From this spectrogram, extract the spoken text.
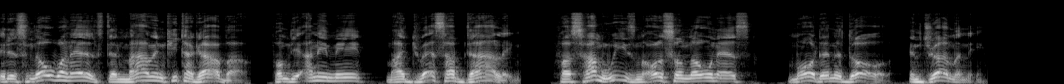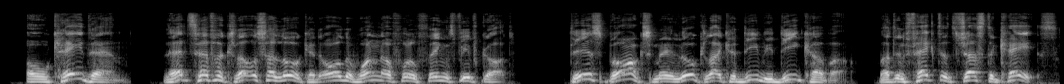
It is no one else than Marin Kitagawa from the anime My Dress Up Darling, for some reason also known as More Than a Doll in Germany. Okay then, let's have a closer look at all the wonderful things we've got. This box may look like a DVD cover, but in fact it's just a case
